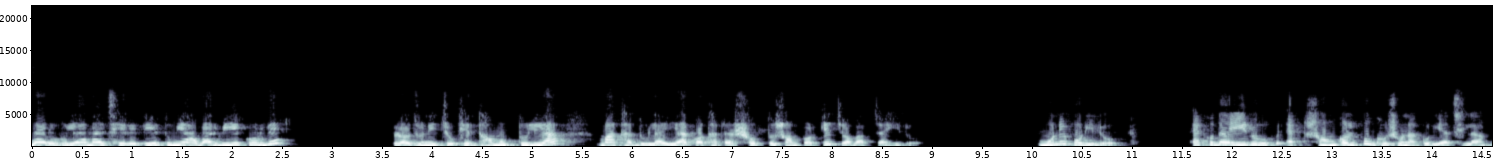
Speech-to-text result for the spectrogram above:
বড় হলে আমায় ছেড়ে দিয়ে তুমি আবার বিয়ে করবে? রজনী চোখের ধমক তুলিয়া মাথা দুলাইয়া কথাটার সত্য সম্পর্কে জবাব চাহিল। মনে পড়িল, একদা এইরূপ এক সংকল্প ঘোষণা করিয়াছিলাম।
